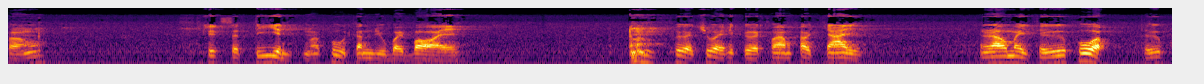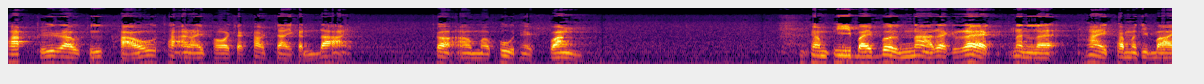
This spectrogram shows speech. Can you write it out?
ของคริสเตียนมาพูดกันอยู่บ่อยๆ เพื่อช่วยให้เกิดความเข้าใจ เราไม่ถือพวก ถือพักถือเราถือเขาถ้าอะไรพอจะเข้าใจกันได้ ก็เอามาพูดให้ฟังคำพีไบเบิลหน้าแรก ๆ นั่นแหละให้คำอธิบาย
